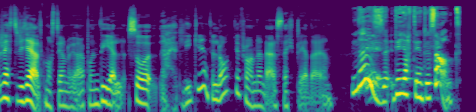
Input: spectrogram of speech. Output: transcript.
rätt rejält måste jag nog göra på en del, så jag ligger inte långt ifrån den där sektledaren. Nej, det är jätteintressant.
